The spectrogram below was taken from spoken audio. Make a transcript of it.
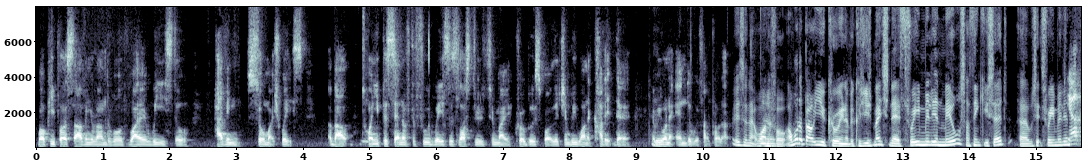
While people are starving around the world, why are we still having so much waste? About 20% of the food waste is lost due to microbial spoilage, and we want to cut it there and we want to end it with our product. Isn't that wonderful? Yeah. And what about you, Corinna? Because you mentioned there three million meals. I think you said uh, was it three million? Yeah.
